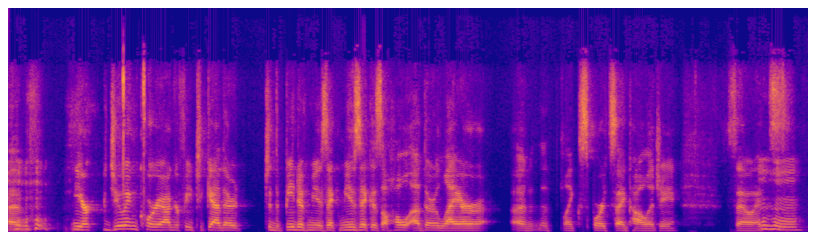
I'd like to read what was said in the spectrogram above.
Of you're doing choreography together to the beat of music. Music is a whole other layer of like sports psychology. So it's mm-hmm.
